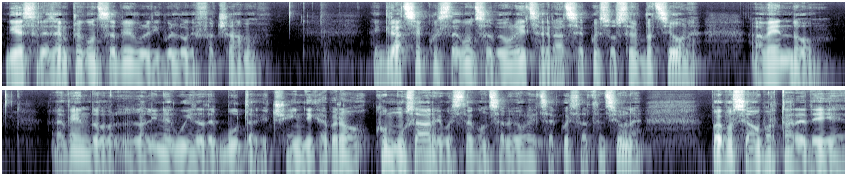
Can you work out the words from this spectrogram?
di essere sempre consapevoli di quello che facciamo. E grazie a questa consapevolezza, grazie a questa osservazione, avendo, avendo la linea guida del Buddha che ci indica però come usare questa consapevolezza e questa attenzione, poi possiamo portare dei,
